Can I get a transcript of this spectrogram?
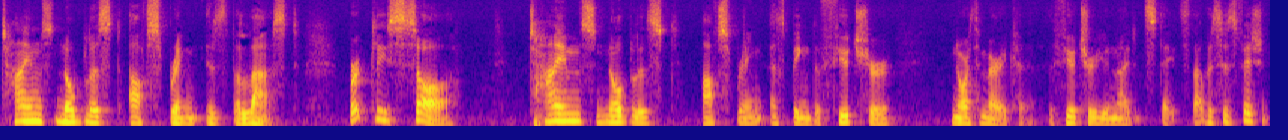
Time's noblest offspring is the last. Berkeley saw time's noblest offspring as being the future North America, the future United States. That was his vision.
